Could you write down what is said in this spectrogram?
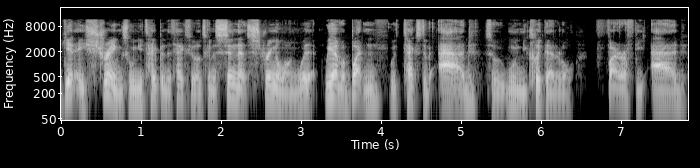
get a string. So when you type in the text field, it's going to send that string along with it. We have a button with text of add. So when you click that, it'll fire off the add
